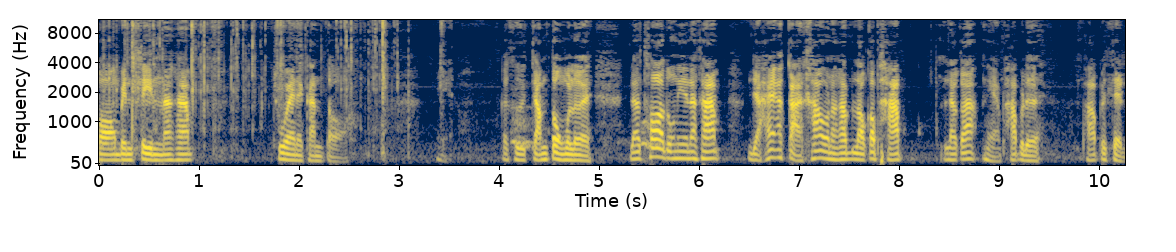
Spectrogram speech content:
กรองเบนซินนะครับ ช่วยในการต่อนี่ก็คือจำตรงไปเลย แล้วท่อตรงนี้นะครับ อย่าให้อากาศเข้านะครับ เราก็พับแล้วก็เนี่ยพับไปเลย พับไปเสร็จ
